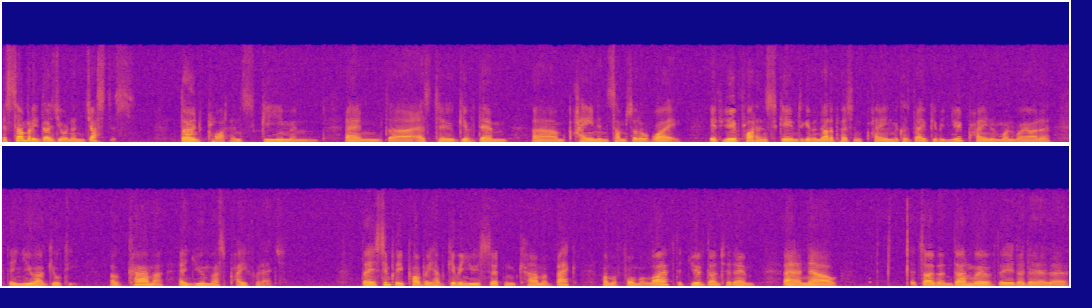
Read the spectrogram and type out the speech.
If somebody does you an injustice, don't plot and scheme and and uh, as to give them um, pain in some sort of way. If you plot and scheme to give another person pain because they've given you pain in one way or other, then you are guilty of karma and you must pay for that. They simply probably have given you certain karma back from a former life that you've done to them, and now it's over and done with. The the the,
